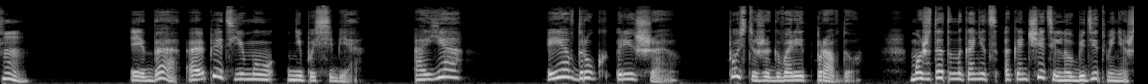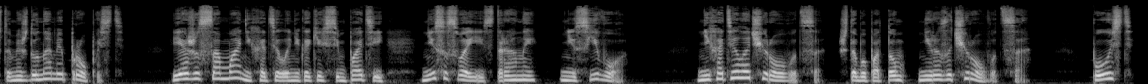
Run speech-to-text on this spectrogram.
Хм. И да, опять ему не по себе. А я... Я вдруг решаю. Пусть уже говорит правду. Может, это, наконец, окончательно убедит меня, что между нами пропасть. Я же сама не хотела никаких симпатий ни со своей стороны, ни с его. Не хотела очаровываться, чтобы потом не разочаровываться. Пусть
